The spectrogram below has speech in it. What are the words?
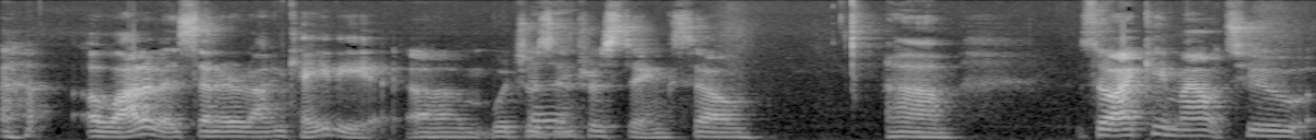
a lot of it centered on Katie, um, which was Really? interesting. So, um, so I came out to,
